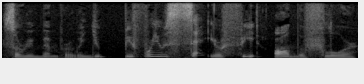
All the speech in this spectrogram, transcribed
So remember when you before you set your feet on the floor,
